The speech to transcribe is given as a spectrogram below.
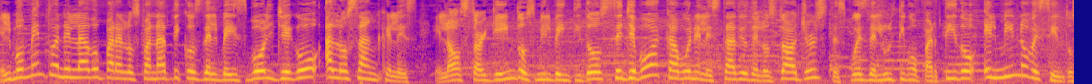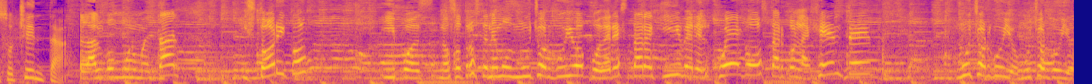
El momento anhelado para los fanáticos del béisbol llegó a Los Ángeles. El All-Star Game 2022 se llevó a cabo en el estadio de los Dodgers después del último partido en 1980. Algo monumental, histórico, y pues nosotros tenemos mucho orgullo poder estar aquí, ver el juego, estar con la gente. Mucho orgullo, mucho orgullo.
